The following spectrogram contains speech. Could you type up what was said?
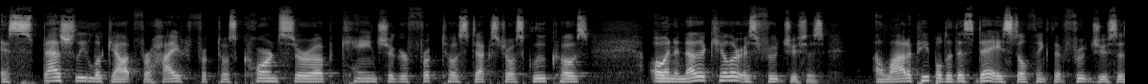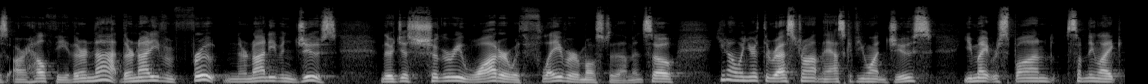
especially look out for high fructose corn syrup, cane sugar, fructose, dextrose, glucose. Oh, and another killer is fruit juices a lot of people to this day still think that fruit juices are healthy. They're not. They're not even fruit and they're not even juice. They're just sugary water with flavor, most of them. And so, you know, when you're at the restaurant and they ask if you want juice, you might respond something like,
